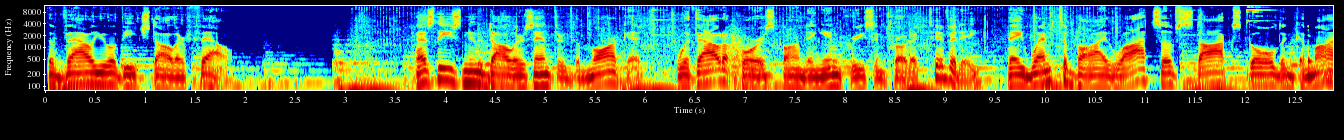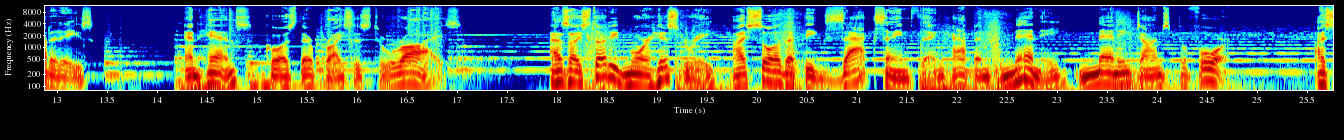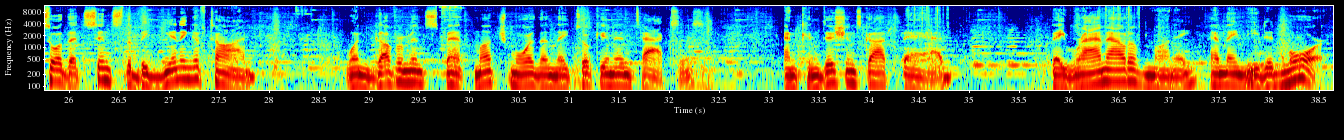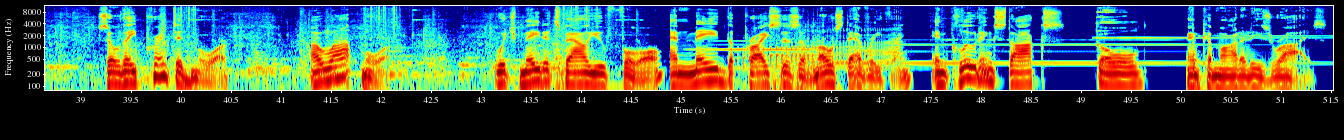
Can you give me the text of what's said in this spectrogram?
the value of each dollar fell. As these new dollars entered the market, without a corresponding increase in productivity, they went to buy lots of stocks, gold, and commodities, and hence caused their prices to rise. As I studied more history, I saw that the exact same thing happened many, many times before. I saw that since the beginning of time, when governments spent much more than they took in in taxes, and conditions got bad, they ran out of money and they needed more. So they printed more, a lot more, which made its value fall and made the prices of most everything, including stocks, gold, and commodities, rise.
